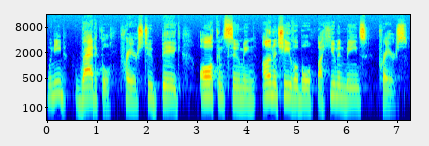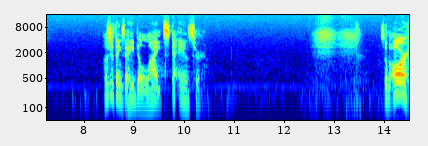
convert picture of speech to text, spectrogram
we need radical prayers, too big, all consuming, unachievable by human means prayers. Those are things that He delights to answer. So the R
